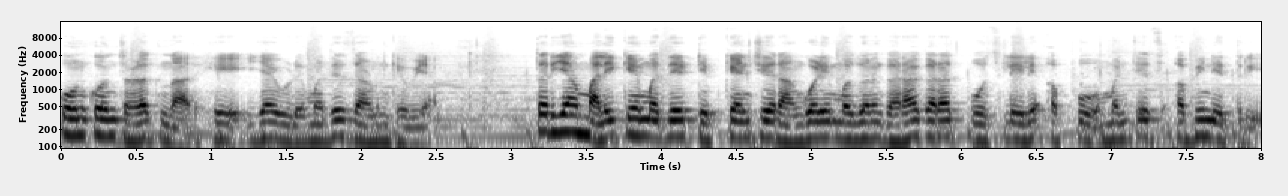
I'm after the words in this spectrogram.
कोण कोण झळकणार हे या व्हिडिओमध्ये जाणून घेऊया. तर या मालिकेमध्ये टिपक्यांची रांगोळीमधून घराघरात पोचलेली अप्पू म्हणजेच अभिनेत्री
